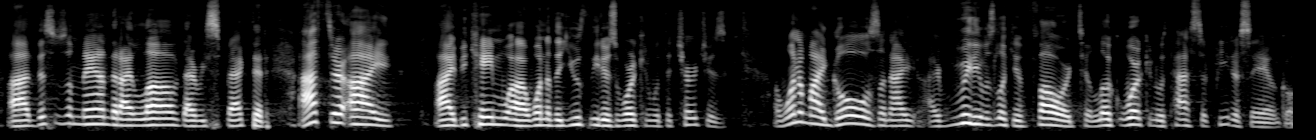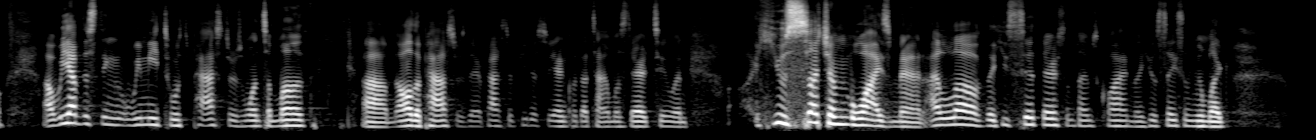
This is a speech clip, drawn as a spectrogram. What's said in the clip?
Uh, this was a man that I loved, I respected. After I I became uh, one of the youth leaders working with the churches. Uh, one of my goals, and I, I really was looking forward to look working with Pastor Peter Sayanko. Uh, we have this thing, we meet with pastors once a month. Um, all the pastors there. Pastor Peter Sayanko at that time was there too. And he was such a wise man. I loved that he sit there sometimes quiet and he'll say something. I'm like,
